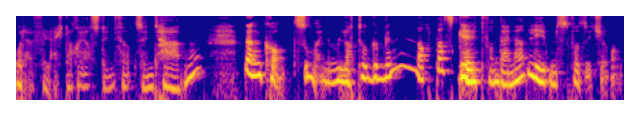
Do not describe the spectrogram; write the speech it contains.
oder vielleicht auch erst in 14 Tagen, dann kommt zu meinem Lottogewinn noch das Geld von deiner Lebensversicherung.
